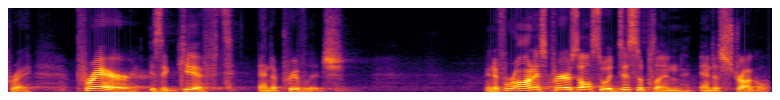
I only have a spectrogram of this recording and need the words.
pray. Prayer is a gift and a privilege. And if we're honest, prayer is also a discipline and a struggle.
